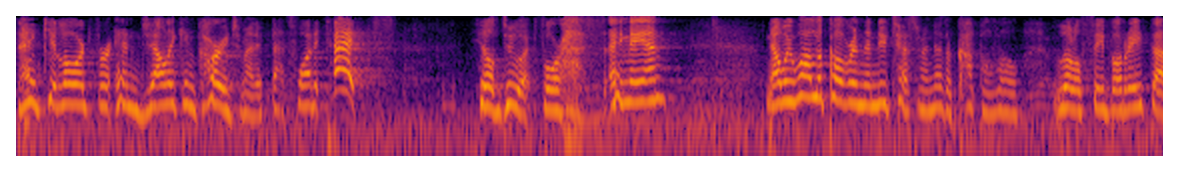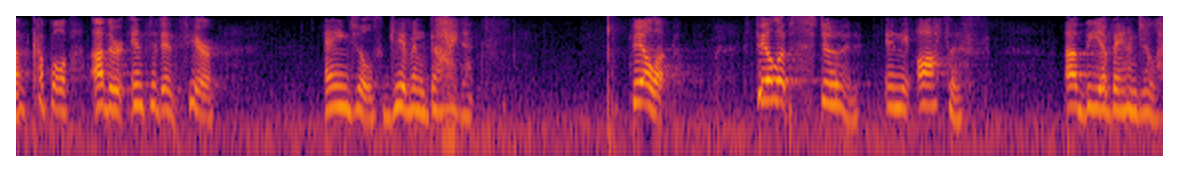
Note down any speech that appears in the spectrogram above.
Thank you, Lord, for angelic encouragement. If that's what it takes, He'll do it for us. Amen. Now we want to look over in the New Testament another couple little little ciborita, a couple other incidents here. Angels giving guidance. Philip. Philip stood in the office of the evangelist.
